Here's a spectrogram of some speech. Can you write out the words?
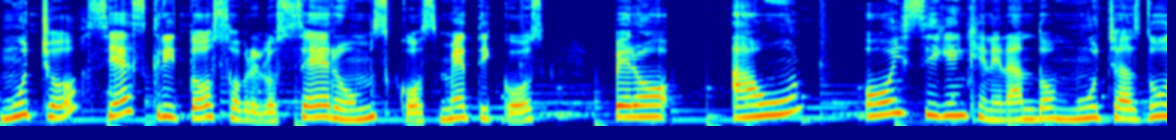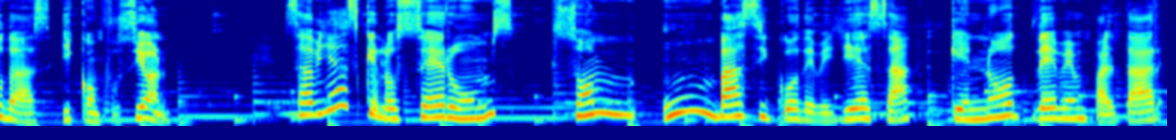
Mucho se ha escrito sobre los serums cosméticos, pero aún hoy siguen generando muchas dudas y confusión. ¿Sabías que los serums son un básico de belleza que no deben faltar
